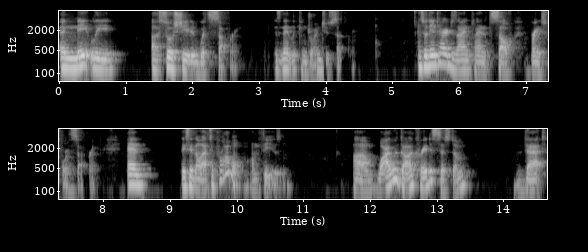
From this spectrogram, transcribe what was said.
innately associated with suffering, is innately conjoined to suffering. And so the entire design plan itself brings forth suffering. And they say, no, that's a problem on theism. Um, why would God create a system that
